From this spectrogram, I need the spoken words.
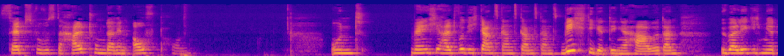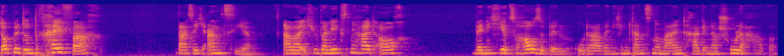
selbstbewusste Haltung darin aufbauen. Und wenn ich halt wirklich ganz, ganz, ganz, ganz wichtige Dinge habe, dann überlege ich mir doppelt und dreifach, was ich anziehe. Aber ich überlege es mir halt auch wenn ich hier zu Hause bin oder wenn ich einen ganz normalen Tag in der Schule habe.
